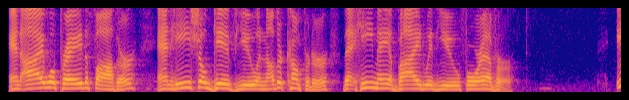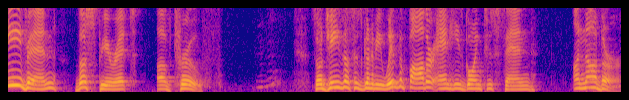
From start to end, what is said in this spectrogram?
and I will pray the Father and he shall give you another comforter that he may abide with you forever. Even the Spirit of truth. So Jesus is going to be with the Father and he's going to send another.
